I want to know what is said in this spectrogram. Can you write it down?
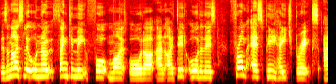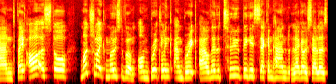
there's a nice little note thanking me for my order. And I did order this from SPH Bricks and they are a store much like most of them on BrickLink and Brick Owl. They're the two biggest second-hand Lego sellers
